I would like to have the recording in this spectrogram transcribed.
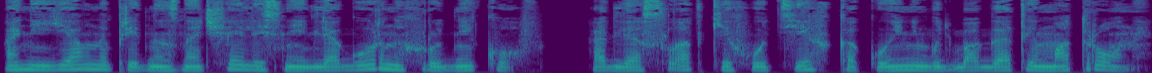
Они явно предназначались не для горных рудников, а для сладких утех какой-нибудь богатой Матроны.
